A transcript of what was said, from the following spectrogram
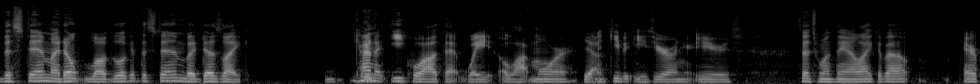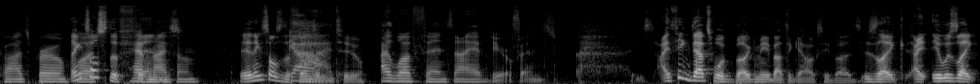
the stem, I don't love to look at the stem, but it does like kind of equal out that weight a lot more. Yeah. and keep it easier on your ears. So that's one thing I like about AirPods Pro. I think it's also the have an iPhone. I think it's also the fins in them God. too. I love fins and I have zero fins. I think that's what bugged me about the Galaxy Buds is like I, it was like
